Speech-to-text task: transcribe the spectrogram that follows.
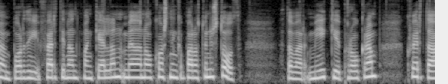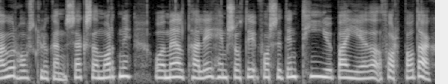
um borði Ferdinand Magellan meðan á kostningabarátunni stóð. Þetta var mikið prógram, hver dagur hófst klukkan 6 að morgni og að meðaltali heimsótti fórsetin 10 bæi eða þorp á dag.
